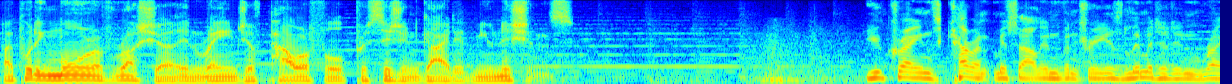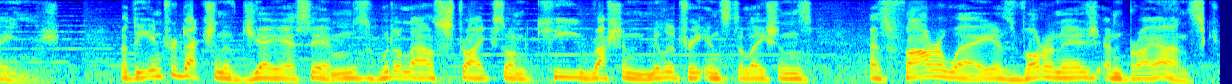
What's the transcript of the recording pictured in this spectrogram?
by putting more of Russia in range of powerful, precision-guided munitions. Ukraine's current missile inventory is limited in range, but the introduction of JSMs would allow strikes on key Russian military installations as far away as Voronezh and Bryansk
